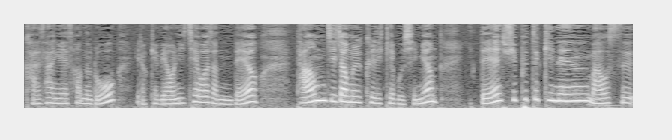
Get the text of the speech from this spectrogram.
가상의 선으로 이렇게 면이 채워졌는데요. 다음 지점을 클릭해 보시면 이때 쉬프트 키는 마우스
